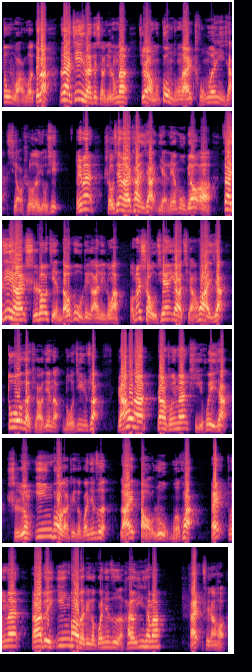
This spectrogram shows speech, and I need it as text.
都玩过对吧？那在接下来的小节中呢，就让我们共同来重温一下小时候的游戏。同学们，首先来看一下演练目标啊。在接下来石头剪刀布这个案例中啊，我们首先要强化一下多个条件的逻辑运算，然后呢，让同学们体会一下使用 import 的这个关键字来导入模块。哎，同学们，大家对 import 的这个关键字还有印象吗？哎，非常好。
